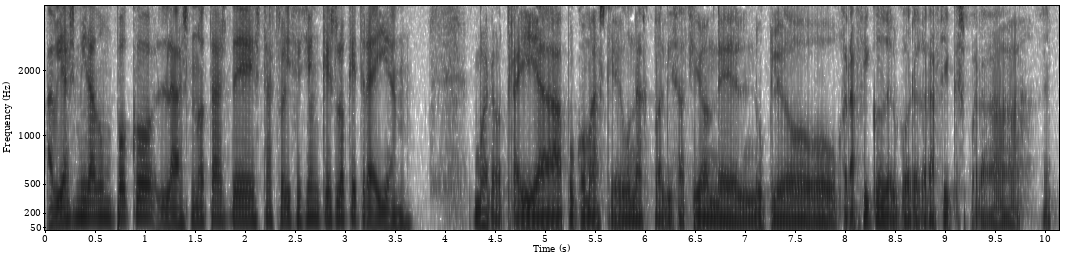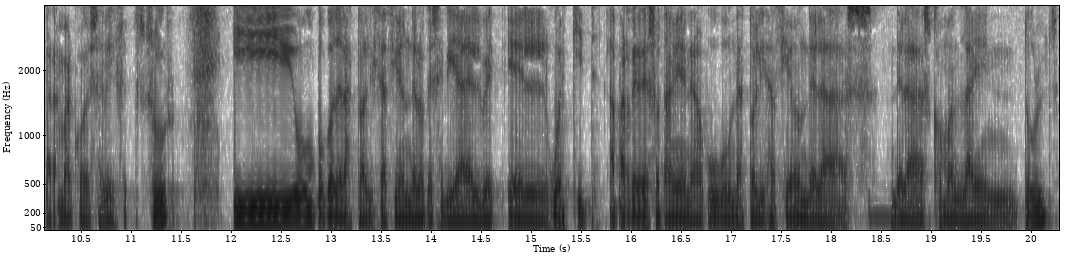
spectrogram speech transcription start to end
¿habías mirado un poco las notas de esta actualización? ¿Qué es lo que traían? Bueno, traía poco más que una actualización del núcleo gráfico, del Core Graphics para, para macOS Big Sur y un poco de la actualización de lo que sería el, el WebKit. Aparte de eso también hubo una actualización de las, de las Command Line Tools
